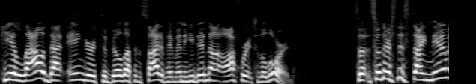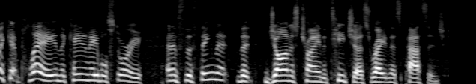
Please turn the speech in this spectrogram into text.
he allowed that anger to build up inside of him and he did not offer it to the Lord. So, so there's this dynamic at play in the Cain and Abel story, and it's the thing that, that John is trying to teach us right in this passage.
